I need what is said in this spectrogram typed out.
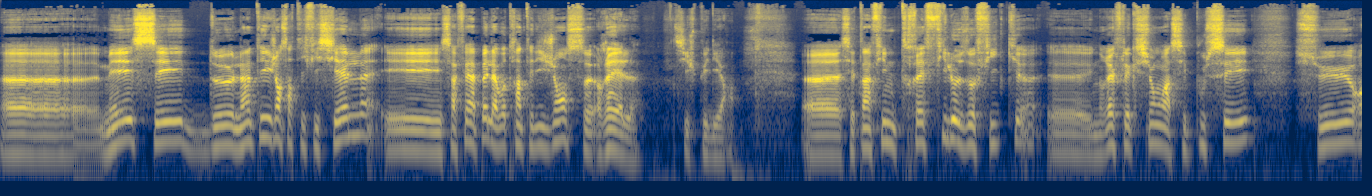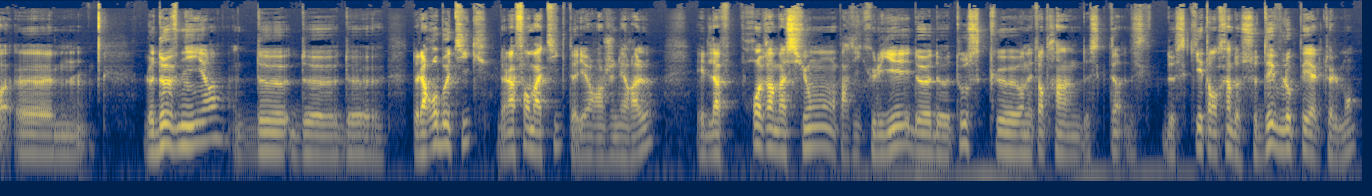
Euh, mais c'est de l'intelligence artificielle et ça fait appel à votre intelligence réelle, si je puis dire. Euh, c'est un film très philosophique, euh, une réflexion assez poussée sur le devenir de, de, de, de la robotique, de l'informatique d'ailleurs en général, et de la programmation en particulier, de, de tout ce que on est en train de, de ce qui est en train de se développer actuellement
